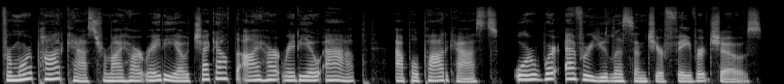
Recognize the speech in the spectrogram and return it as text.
For more podcasts from iHeartRadio, check out the iHeartRadio app, Apple Podcasts, or wherever you listen to your favorite shows.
